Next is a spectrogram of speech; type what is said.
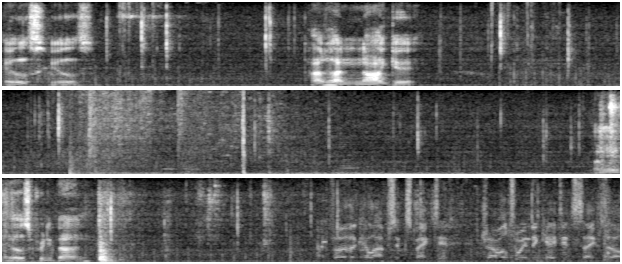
Heals, heals. How did I not get... I need heals pretty bad. Further collapse expected. Travel to indicated safe zone.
